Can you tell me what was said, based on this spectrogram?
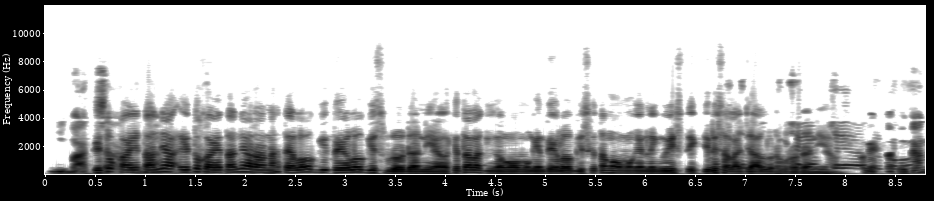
dibaca Itu kaitannya dengan- itu kaitannya ranah teologi teologis Bro Daniel. Kita lagi nggak ngomongin teologis, kita ngomongin linguistik. Jadi salah jalur Bro Daniel. Oke, tapi kan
